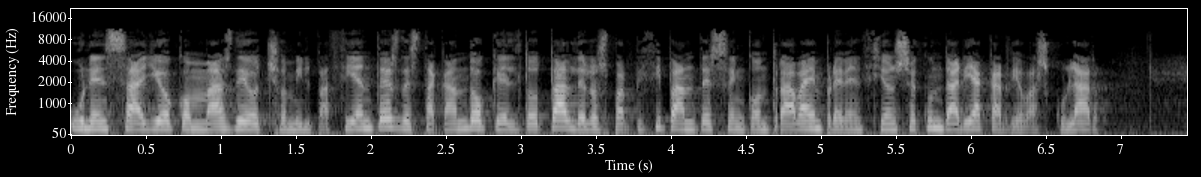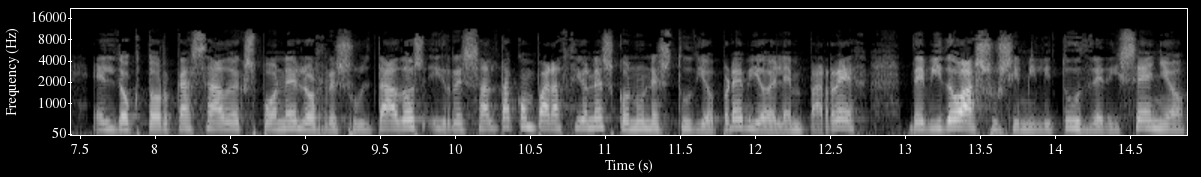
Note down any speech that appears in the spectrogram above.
un ensayo con más de 8.000 pacientes, destacando que el total de los participantes se encontraba en prevención secundaria cardiovascular. El doctor Casado expone los resultados y resalta comparaciones con un estudio previo, el EMPARREG, debido a su similitud de diseño,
